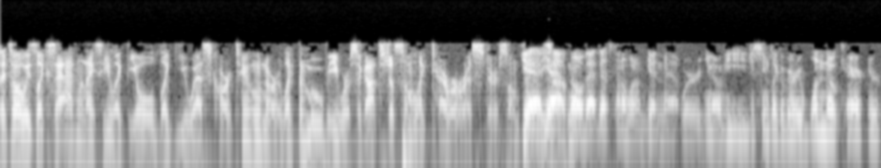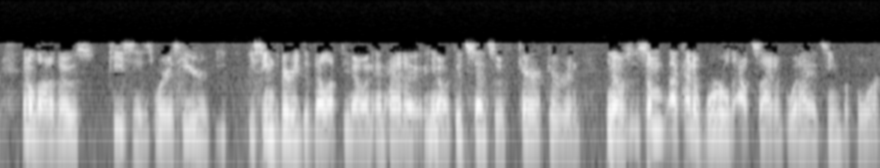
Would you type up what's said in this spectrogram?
it's always like sad when I see like the old like U.S. cartoon or like the movie where Sagat's just some like terrorist or something. Yeah, yeah, So- no, that that's kind of what I'm getting at. Where you know he he just seems like a very one note character in a lot of those pieces, whereas here he he seemed very developed, you know, and and had a you know a good sense of character and you know some a kind of world outside of what I had seen before.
